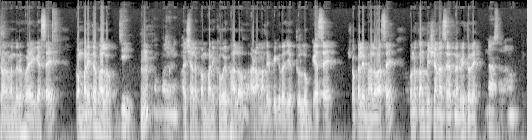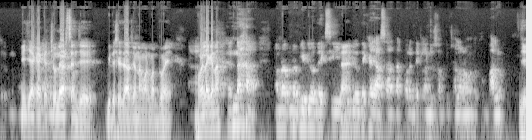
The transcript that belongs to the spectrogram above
সময়ের মধ্যে হয়ে গেছে। কোম্পানি তো ভালো? জি। হুম? কোম্পানি ইনশাল্লাহ কোম্পানি খুবই ভালো। আর আমাদের বিগত যেহেতু লোক গেছে সকালে ভালো আছে। কোনো কনফিউশন আছে আপনার ভিতরে? না স্যার আমার ভিতরে কোনো এই যে একা একা চলে আসছেন যে বিদেশে যাওয়ার জন্য আমার মাধ্যমে ভয় লাগে না? না আমরা আপনার ভিডিও দেখছি হ্যাঁ। ভিডিও দেখে আসা তারপরে দেখলাম যে সব সবকিছু আল্লাহর রহমতে খুব ভালো। জি।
